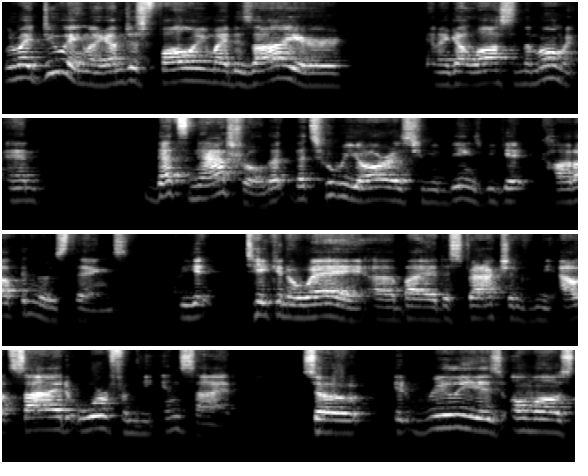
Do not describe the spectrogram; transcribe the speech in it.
What am I doing? Like I'm just following my desire and I got lost in the moment. And that's natural. That that's who we are as human beings. We get caught up in those things. We get taken away uh, by a distraction from the outside or from the inside. So it really is almost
